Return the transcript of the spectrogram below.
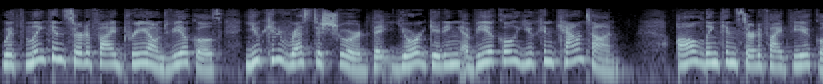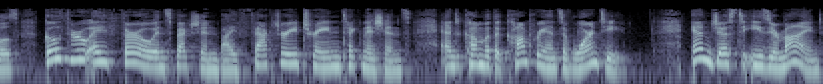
With Lincoln certified pre-owned vehicles, you can rest assured that you're getting a vehicle you can count on. All Lincoln certified vehicles go through a thorough inspection by factory trained technicians and come with a comprehensive warranty. And just to ease your mind,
